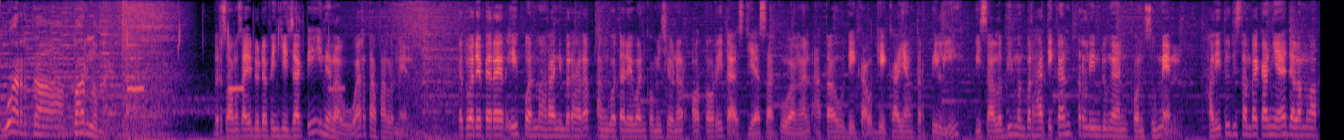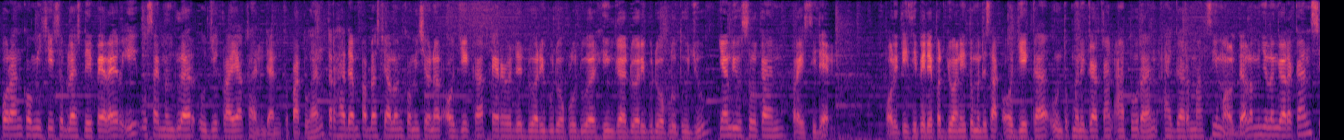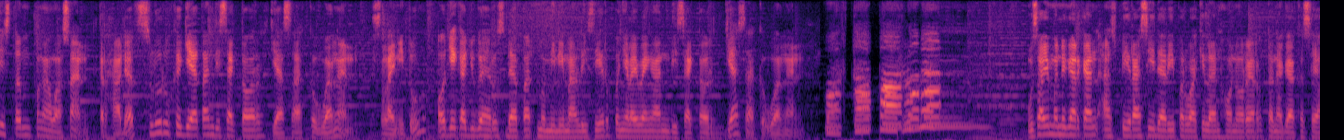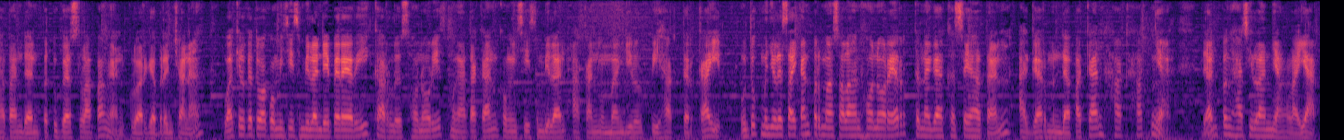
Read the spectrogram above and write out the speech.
Warta Parlemen. Bersama saya Duda Vinci Zakti, inilah Warta Parlemen. Ketua DPR RI Puan Maharani berharap anggota Dewan Komisioner Otoritas Jasa Keuangan atau DKOJK yang terpilih bisa lebih memperhatikan perlindungan konsumen. Hal itu disampaikannya dalam laporan Komisi 11 DPR RI usai menggelar uji kelayakan dan kepatuhan terhadap 14 calon komisioner OJK periode 2022 hingga 2027 yang diusulkan Presiden. Politisi PD Perjuangan itu mendesak OJK untuk menegakkan aturan agar maksimal dalam menyelenggarakan sistem pengawasan terhadap seluruh kegiatan di sektor jasa keuangan. Selain itu, OJK juga harus dapat meminimalisir penyelewengan di sektor jasa keuangan. Usai mendengarkan aspirasi dari perwakilan honorer tenaga kesehatan dan petugas lapangan keluarga berencana, Wakil Ketua Komisi 9 DPR RI, Carlos Honoris, mengatakan Komisi 9 akan memanggil pihak terkait untuk menyelesaikan permasalahan honorer tenaga kesehatan agar mendapatkan hak-haknya dan penghasilan yang layak.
